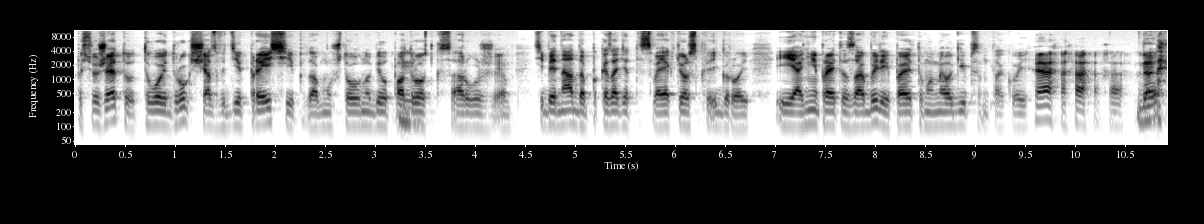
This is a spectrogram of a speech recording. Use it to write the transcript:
по сюжету твой друг сейчас в депрессии, потому что он убил подростка mm. с оружием. Тебе надо показать это своей актерской игрой. И они про это забыли, и поэтому Мел Гибсон такой ха-ха-ха-ха. Да?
